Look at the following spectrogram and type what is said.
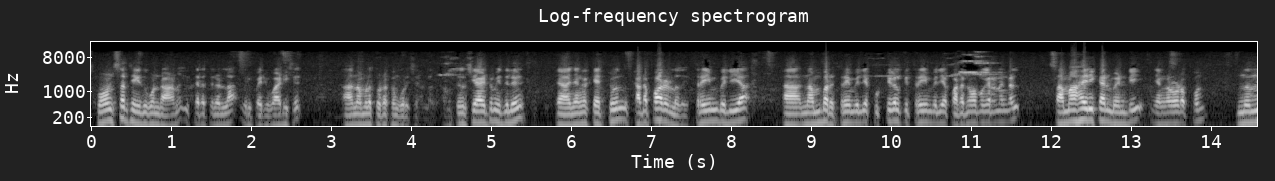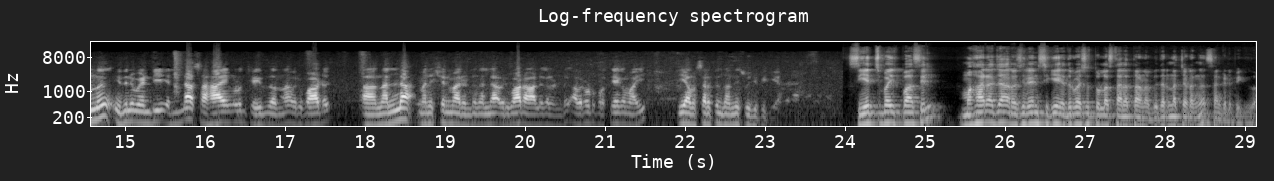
സ്പോൺസർ ചെയ്തുകൊണ്ടാണ് ഇത്തരത്തിലുള്ള ഒരു പരിപാടിക്ക് നമ്മൾ തുടക്കം കുറിച്ചിട്ടുള്ളത്. തീർച്ചയായിട്ടും ഇതിൽ ഞങ്ങൾക്ക് ഏറ്റവും കടപ്പാടുള്ളത് ഇത്രയും വലിയ നമ്പർ ഇത്രയും വലിയ കുട്ടികൾക്ക് ഇത്രയും വലിയ പഠനോപകരണങ്ങൾ സമാഹരിക്കാൻ വേണ്ടി ഞങ്ങളോടൊപ്പം നിന്ന് ഇതിനു വേണ്ടി എല്ലാ സഹായങ്ങളും ചെയ്തു തന്ന ഒരുപാട് നല്ല മനുഷ്യന്മാരുണ്ട് നല്ല ഒരുപാട് ആളുകളുണ്ട്. അവരോട് പ്രത്യേകമായി ഈ അവസരത്തിൽ നന്ദി സൂചിപ്പിക്കുക സി എച്ച് ബൈപ്പാസിൽ മഹാരാജ റെസിഡൻസിക്ക് എതിർവശത്തുള്ള സ്ഥലത്താണ് വിതരണ ചടങ്ങ് സംഘടിപ്പിക്കുക.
